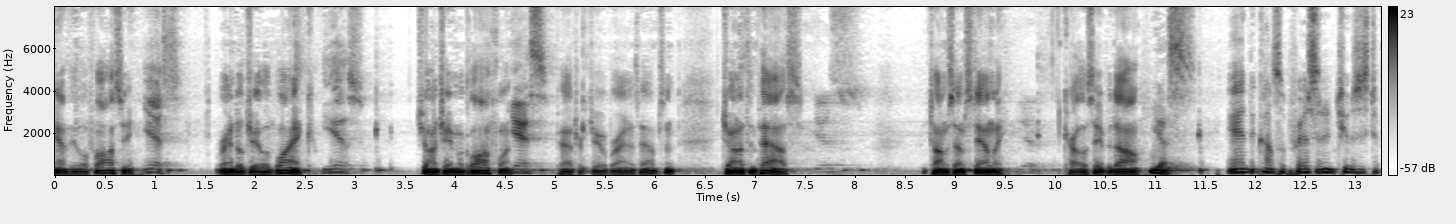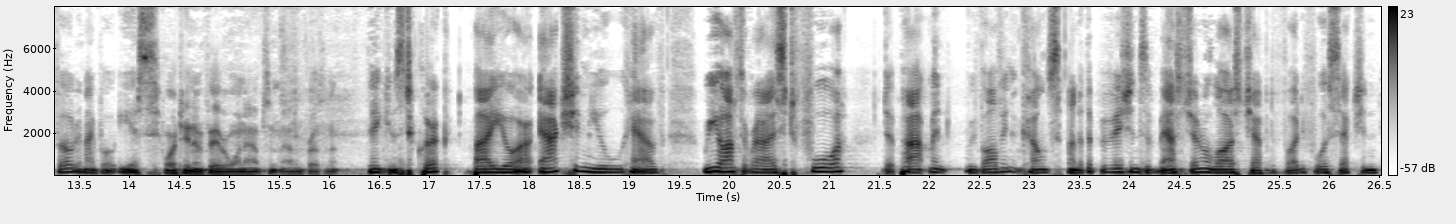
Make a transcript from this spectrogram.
Anthony LaFauci. Yes. Randall J. LeBlanc. Yes. John J. McLaughlin. Yes. Patrick J. O'Brien is absent. Jonathan Paz. Yes. Thomas M. Stanley. Yes. Carlos A. Vidal. Yes. And the council president chooses to vote, and I vote yes. 14 in favor, one absent, Madam President. Thank you, Mr. Clerk. By your action, you have reauthorized four department revolving accounts under the provisions of Mass General Laws, Chapter 44, Section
